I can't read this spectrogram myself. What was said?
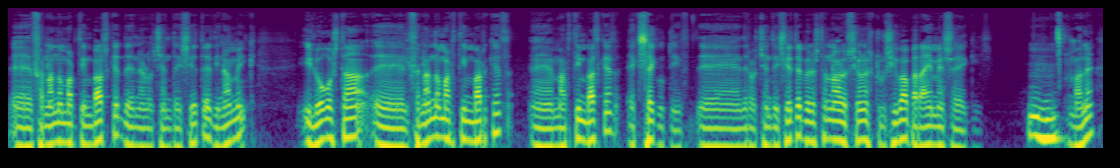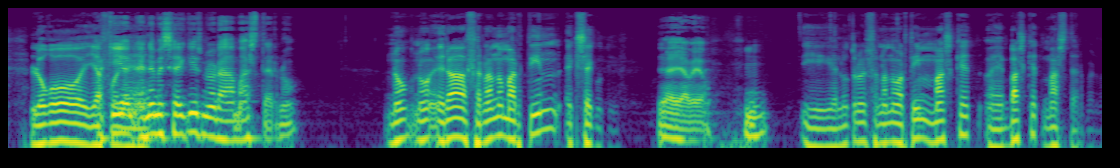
eh, Fernando Martín Basket en el 87, Dynamic, y luego está eh, el Fernando Martín Vázquez, eh, Martín Vázquez Executive eh, del 87, pero esta es una versión exclusiva para MSX, Ujú. ¿vale? Luego ya Aquí fue... en, en MSX no era Master, ¿no? No, no, era Fernando Martín Executive. Ya, ya veo. Y el otro es Fernando Martín Basket, eh, Basket Master. Perdón.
